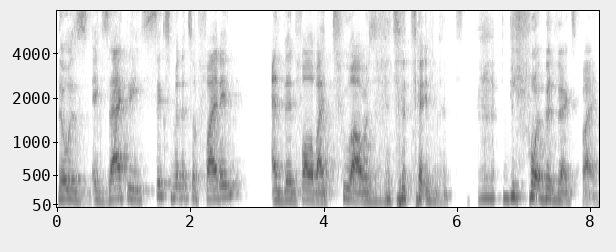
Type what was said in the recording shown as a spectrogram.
there was exactly six minutes of fighting, and then followed by two hours of entertainment before the next fight.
